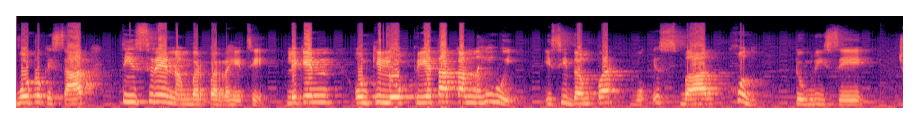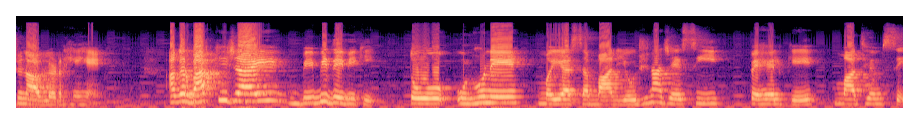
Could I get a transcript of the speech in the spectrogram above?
वोटों के साथ तीसरे नंबर पर रहे थे, लेकिन उनकी लोकप्रियता कम नहीं हुई। इसी दम पर वो इस बार खुद डुमरी से चुनाव लड़ रहे हैं। अगर बात की जाए बेबी देवी की तो उन्होंने मैया सम्मान योजना जैसी पहल के माध्यम से,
